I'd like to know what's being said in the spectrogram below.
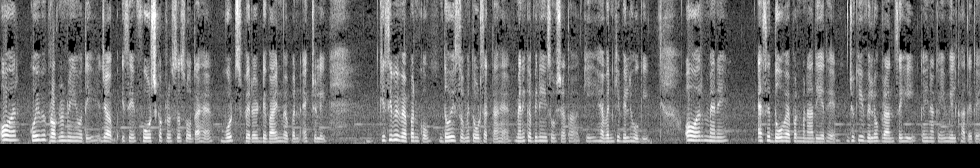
और कोई भी प्रॉब्लम नहीं होती जब इसे फोर्स का प्रोसेस होता है। Wood spirit divine weapon actually किसी भी वेपन को दो हिस्सों में तोड़ सकता है। मैंने कभी नहीं सोचा था कि हेवन की विल होगी। और मैंने ऐसे दो वेपन बना दिए थे, जो कि विलो ब्रांड से ही कहीं ना कहीं मिल खाते थे।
